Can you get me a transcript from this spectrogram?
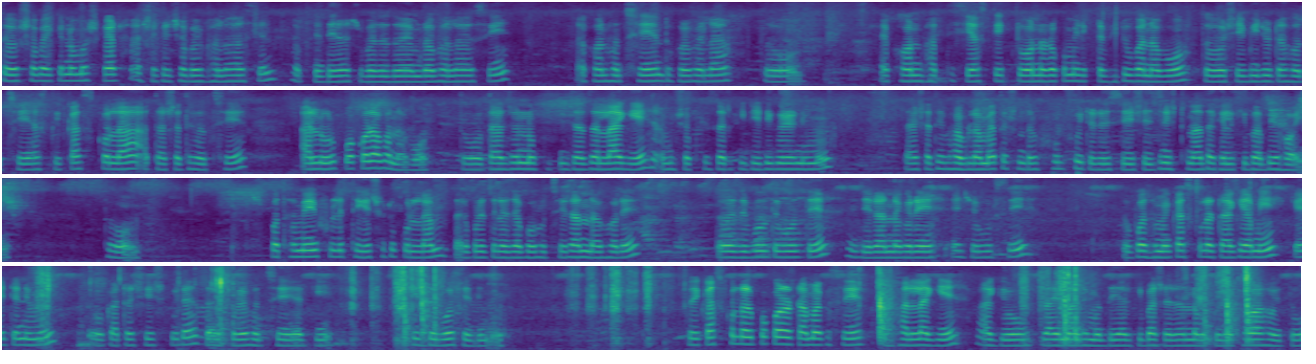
তো সবাইকে নমস্কার। আশা করি সবাই ভালো আছেন। আপনাদের আশীর্বাদে দয় আমরা ভালো আছি। এখন হচ্ছে দুপুরবেলা, তো এখন ভাবতেছি আজকে একটু অন্যরকমের একটা ভিডিও বানাবো। তো সেই ভিডিওটা হচ্ছে আজকে কাঁচকলা আর তার সাথে হচ্ছে আলুর পকোড়া বানাবো। তো তার জন্য যা যা লাগে, আমি সব কিছু আর কি রেডি করে নিব। তার সাথে ভাবলাম এত সুন্দর ফুল ফুটে রয়েছে, সেই জিনিসটা না দেখালে কীভাবে হয়? তো প্রথমে ফুলের থেকে শুরু করলাম, তারপরে চলে যাব হচ্ছে রান্নাঘরে। তো এই যে বলতে বলতে যে রান্নাঘরে এসে উঠছি তো প্রথমে কাঁচকলাটা আগে আমি কেটে নেব, তো কাটা শেষ করে তারপরে হচ্ছে আর কি সিদ্ধ বসে দিব। তো এই কাঁচকলার পকোড়াটা আমার কাছে খুব ভালো লাগে। আগেও প্রায় মাঝে মধ্যে আর কি বাসায় রান্না করে খাওয়া হয়তো।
